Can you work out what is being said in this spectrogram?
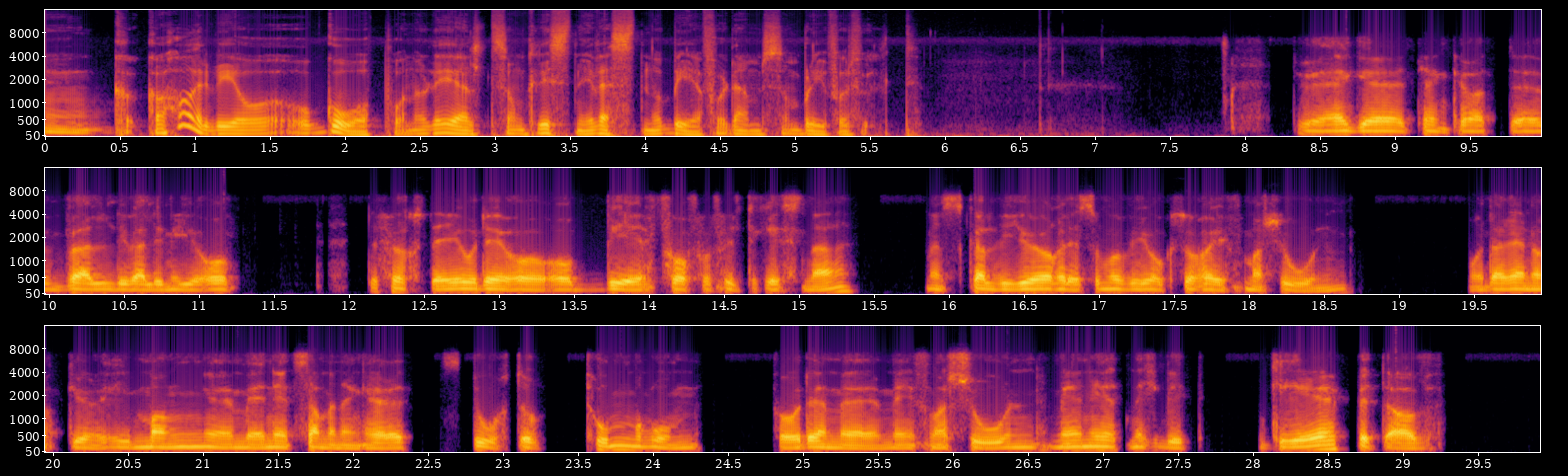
Mm. Hva har vi å, å, gå på når det gjelder som kristne i Vesten å be for dem som blir forfulgt? Du, jeg eh, tenker at uh, veldig, veldig mye. Og det første er jo det å, å, be for forfulgte kristne. Men skal vi gjøre det, så må vi også ha informasjonen. Og der er nok uh, i mange menighetssammenhenger et stort tomrom for det med, med informasjon. Menigheten er ikke blitt grepet av,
